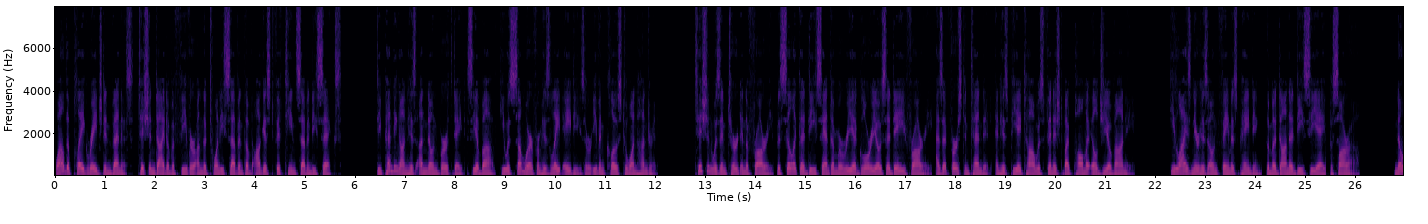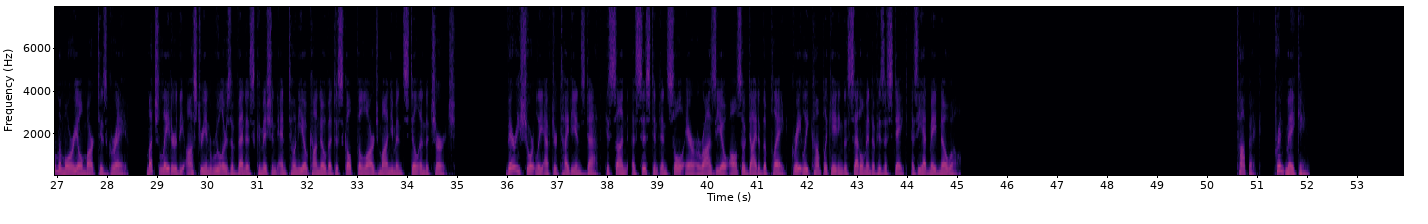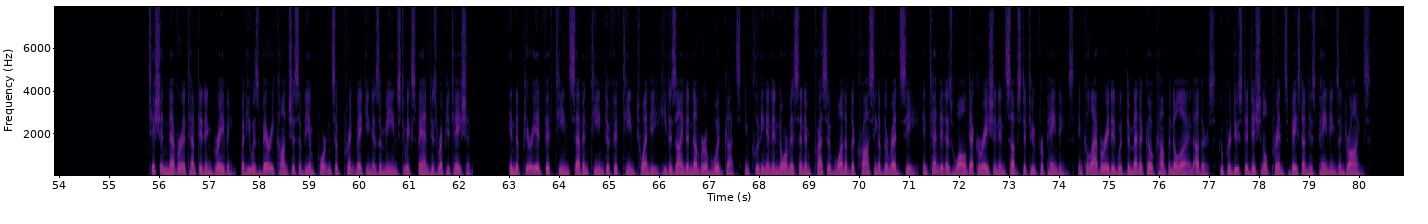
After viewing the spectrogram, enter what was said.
While the plague raged in Venice, Titian died of a fever on 27 August 1576. Depending on his unknown birthdate see above, he was somewhere from his late 80s or even close to 100. Titian was interred in the Frari Basilica di Santa Maria Gloriosa dei Frari, as at first intended, and his Pietà was finished by Palma il Giovane. He lies near his own famous painting, the Madonna di Ca Pesaro. No memorial marked his grave. Much later the Austrian rulers of Venice commissioned Antonio Canova to sculpt the large monument still in the church. Very shortly after Titian's death, his son, assistant and sole heir Orazio also died of the plague, greatly complicating the settlement of his estate, as he had made no will. Printmaking Titian never attempted engraving, but he was very conscious of the importance of printmaking as a means to expand his reputation. In the period 1517–1520 he designed a number of woodcuts, including an enormous and impressive one of the crossing of the Red Sea, intended as wall decoration in substitute for paintings, and collaborated with Domenico Campagnola and others, who produced additional prints based on his paintings and drawings.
